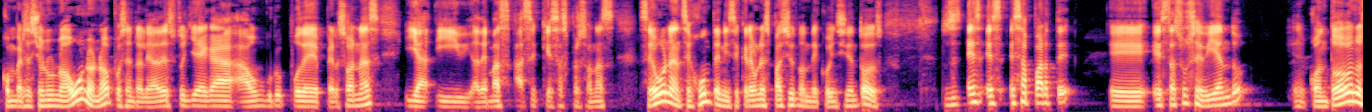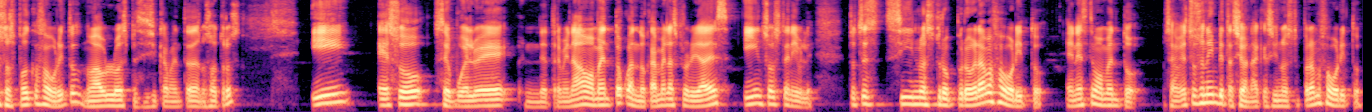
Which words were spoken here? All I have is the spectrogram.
conversación uno a uno, ¿no? Pues en realidad esto llega a un grupo de personas y, además hace que esas personas se unan, se junten y se crea un espacio donde coinciden todos. Entonces, es, es esa parte eh, está sucediendo eh, con todos nuestros podcasts favoritos, no hablo específicamente de nosotros, y eso se vuelve en determinado momento, cuando cambian las prioridades, insostenible. Entonces, si nuestro programa favorito en este momento, o sea, esto es una invitación a que si nuestro programa favorito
